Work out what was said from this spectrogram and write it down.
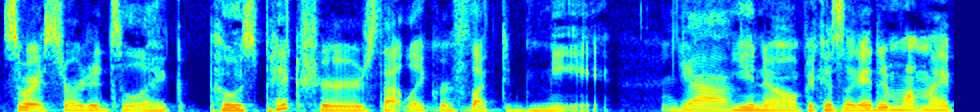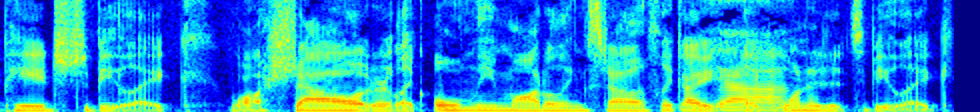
So I started to like post pictures that like mm-hmm. reflected me Yeah. you know because like i didn't want my page to be like washed out or like only modeling stuff like i Yeah. like wanted it to be like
